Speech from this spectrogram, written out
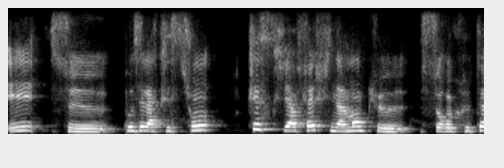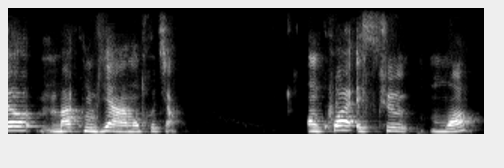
et se poser la question qu'est-ce qui a fait finalement que ce recruteur m'a convié à un entretien? En quoi est-ce que moi,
